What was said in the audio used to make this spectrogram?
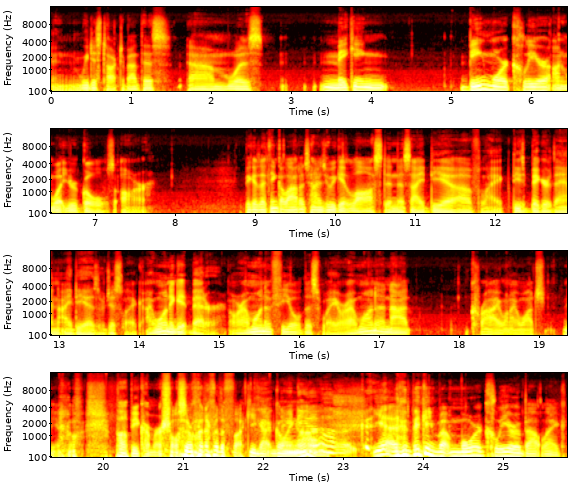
and we just talked about this, um, was making, being more clear on what your goals are. Because I think a lot of times we get lost in this idea of like these bigger than ideas of just like, I want to get better, or I want to feel this way, or I want to not cry when I watch, you know, puppy commercials or whatever the fuck you got going on. yeah, thinking about more clear about like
